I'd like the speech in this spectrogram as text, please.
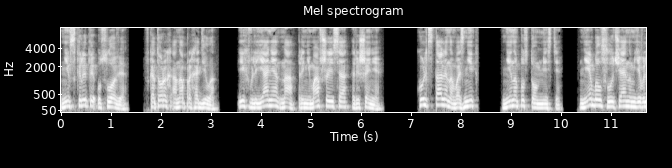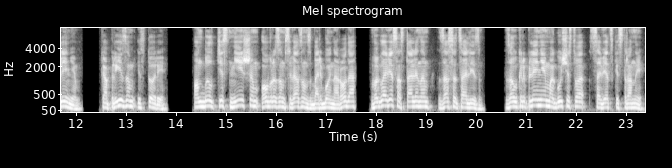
не вскрыты условия, в которых она проходила, их влияние на принимавшиеся решения. Культ Сталина возник не на пустом месте, не был случайным явлением, капризом истории. Он был теснейшим образом связан с борьбой народа во главе со Сталиным за социализм, за укрепление могущества советской страны.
